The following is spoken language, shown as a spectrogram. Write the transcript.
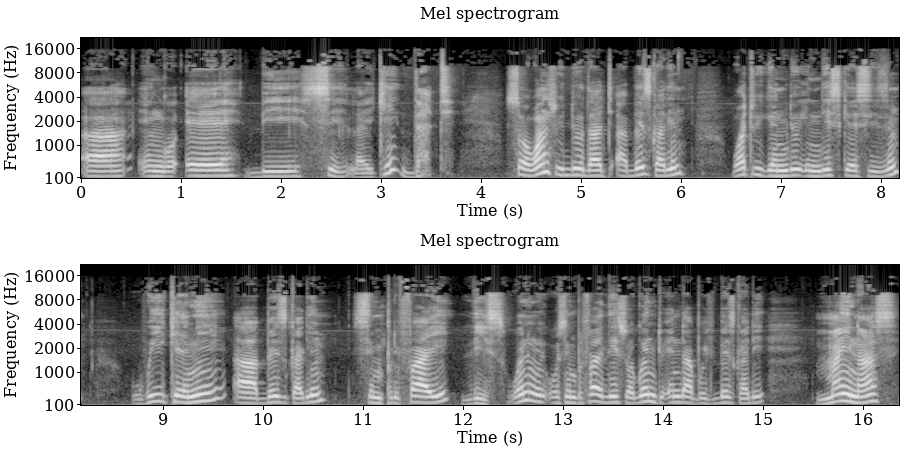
uh, angle ABC like that. So once we do that, uh, basically what we can do in this case is we can uh, basically simplify this. When we simplify this, we're going to end up with basically minus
